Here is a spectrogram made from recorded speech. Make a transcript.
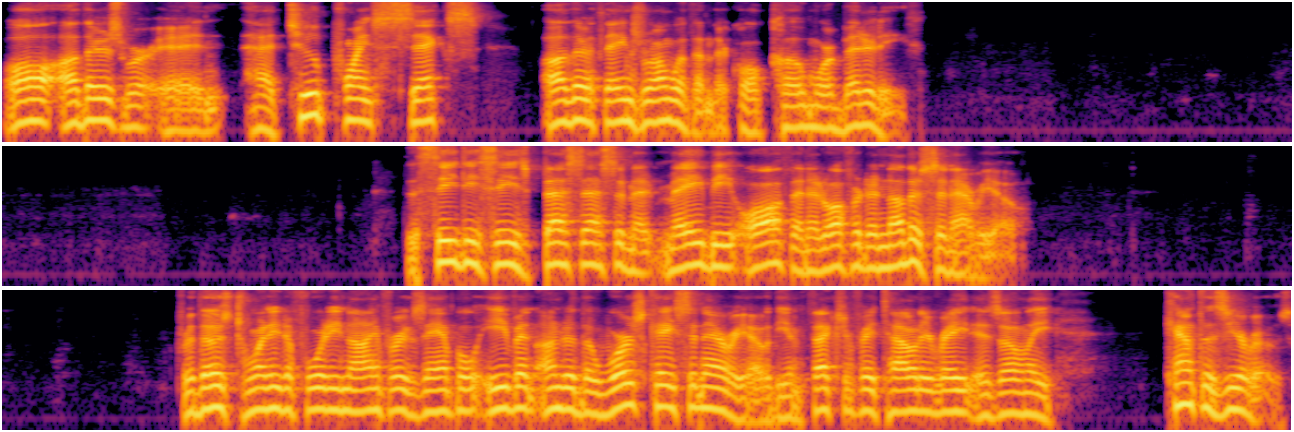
All others were in, had 2.6 other things wrong with them. They're called comorbidities. The CDC's best estimate may be off, and it offered another scenario. For those 20 to 49, for example, even under the worst case scenario, the infection fatality rate is only count the zeros,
